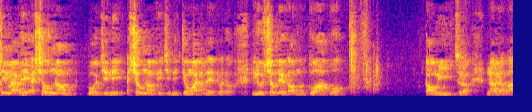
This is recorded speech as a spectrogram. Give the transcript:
ထင်မှဖဲအရှုံနောင် ပေါ်ခြင်းတွေအရှုံနောင်ဖြစ်ခြင်းတွေကြုံရတဲ့အတွက်တော့ဒီလိုရှုပ်တဲ့ကောင်တော့သွားပေါ့ကောင်းပြီဆိုတော့နောက်တာပါ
